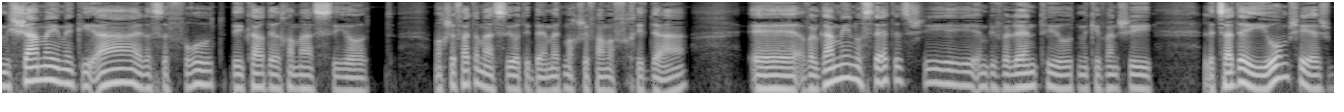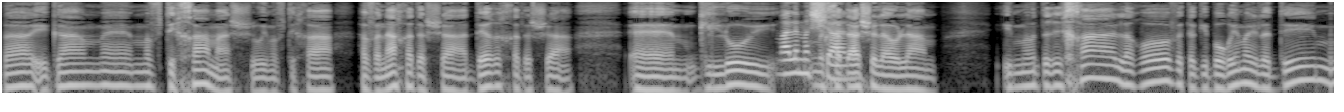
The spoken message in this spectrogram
משם היא מגיעה אל הספרות, בעיקר דרך המעשיות. מכשפת המעשיות היא באמת מכשפה מפחידה, אה, אבל גם היא נושאת איזושהי אמביוולנטיות, מכיוון שהיא, לצד האיום שיש בה, היא גם אה, מבטיחה משהו, היא מבטיחה הבנה חדשה, דרך חדשה, אה, גילוי מחדש של העולם. היא מדריכה לרוב את הגיבורים הילדים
